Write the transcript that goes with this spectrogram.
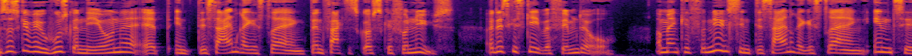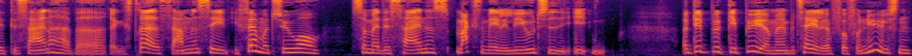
Så skal vi jo huske at nævne, at en designregistrering, den faktisk også skal fornyes. Og det skal ske hver femte år. Og man kan forny sin designregistrering, indtil designet har været registreret samlet set i 25 år, som er designets maksimale levetid i EU. Og det gebyr, man betaler for fornyelsen,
